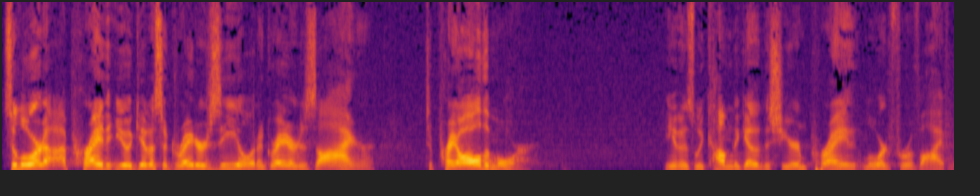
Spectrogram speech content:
So, Lord, I pray that you would give us a greater zeal and a greater desire to pray all the more, even as we come together this year and pray, Lord, for revival.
